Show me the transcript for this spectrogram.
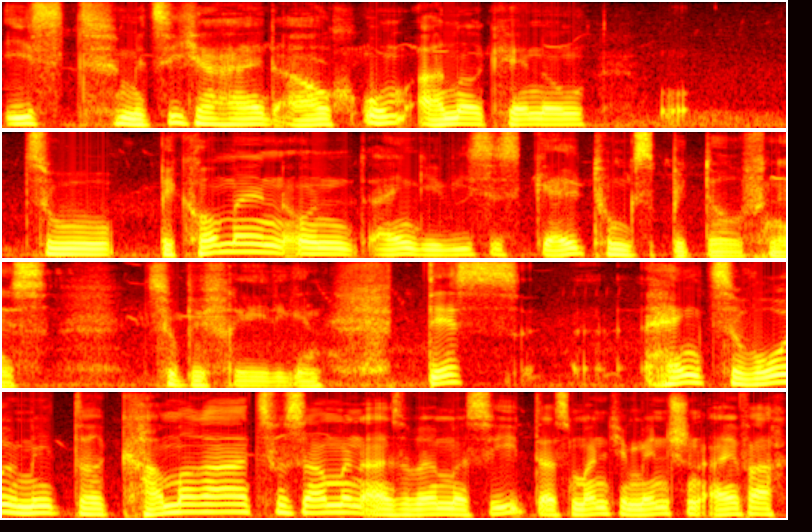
ist mit Sicherheit auch, um Anerkennung zu bekommen und ein gewisses Geltungsbedürfnis zu befriedigen. Das hängt sowohl mit der Kamera zusammen, also wenn man sieht, dass manche Menschen einfach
